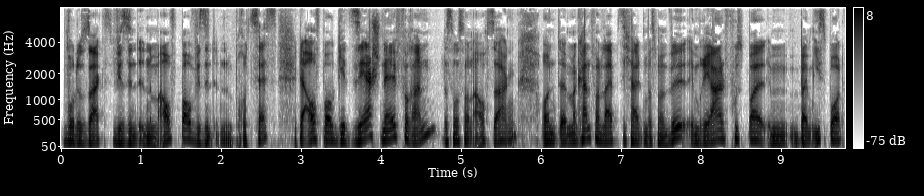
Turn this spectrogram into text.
wo du sagst, wir sind in einem Aufbau, wir sind in einem Prozess. Der Aufbau geht sehr schnell voran, das muss man auch sagen. Und äh, man kann von Leipzig halten, was man will, im realen Fußball, im, beim E-Sport.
